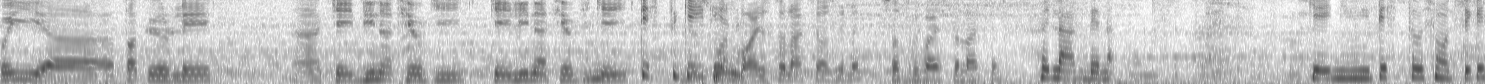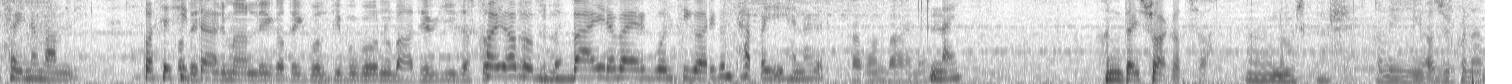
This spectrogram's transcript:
कोही तपाईँहरूले केही दिन थियो कि केही लिन थियो कि केही त्यस्तो केही भयो जस्तो लाग्छ हजुरलाई शत्रु भयो जस्तो लाग्छ लाग्दैन केही नि त्यस्तो सोचेकै छैनौँ हामीले कतै कसैसित श्रीमानले कतै गल्ती पो गर्नु भएको थियो कि जस्तो खै अब? बाहिर बाहिर गल्ती गरेको पनि थाहा पाइएन गरे थाहा पाउनु भएन। नाइ। अनि दाइ स्वागत छ। नमस्कार। अनि हजुरको नाम?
